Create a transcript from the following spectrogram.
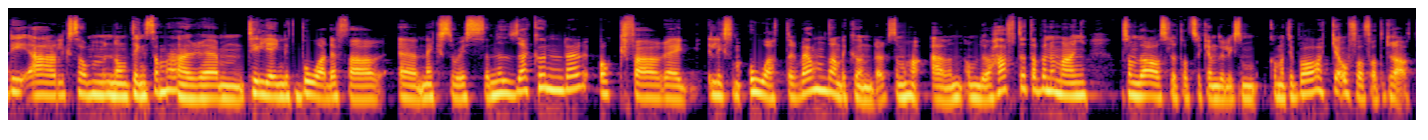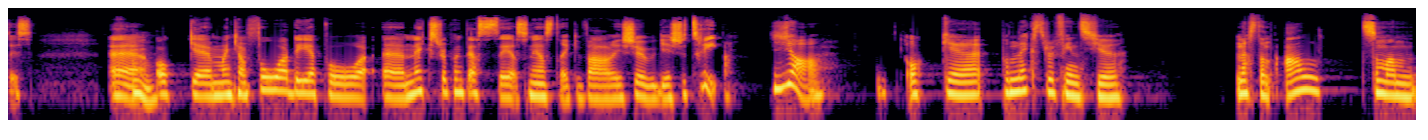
Det är liksom någonting som är tillgängligt både för Nextorys nya kunder och för liksom återvändande kunder som har, även om du har haft ett abonnemang och som du har avslutat så kan du liksom komma tillbaka och få för gratis. Mm. Och man kan få det på nextory.se varg 2023. Ja, och eh, på Nextory finns ju nästan allt som man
